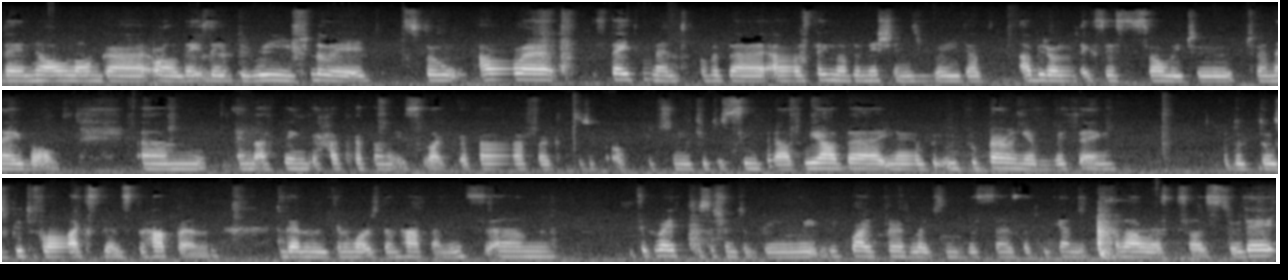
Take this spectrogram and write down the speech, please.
they're no longer well they, they, they're really fluid. So our statement over the our statement of the mission is really that Abbey exists solely to to enable um, and I think hackathon is like a perfect opportunity to see that we are there you know we're preparing everything for those beautiful accidents to happen then we can watch them happen it's um, it's a great position to be in. We, we're quite privileged in the sense that we can allow ourselves to. They,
